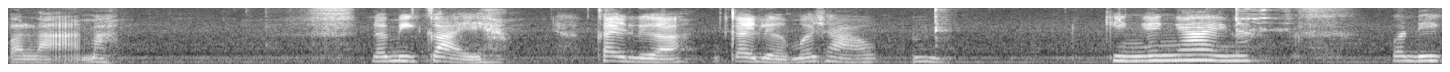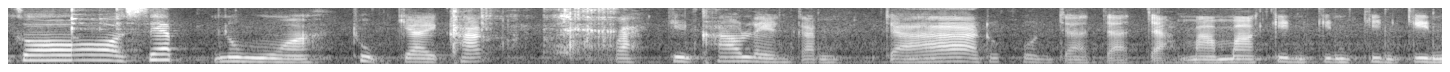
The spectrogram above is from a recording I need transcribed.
ปลามา แล้วมีไก่ ไก่เหลือ ไก่เหลือเมื่อเช้า กินง่าย ๆ นะ วันนี้ก็แซ่บนัวถูกใจคักไปกินข้าวแรงกันจ้าทุกคนจ้าจ้าจ้ามามากินกินกินกิน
